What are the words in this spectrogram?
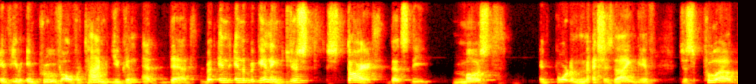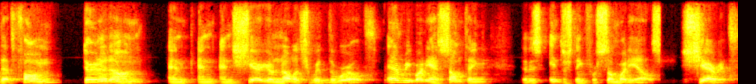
if you improve over time, you can add that. But in in the beginning, just start. That's the most important message that I give. Just pull out that phone, turn it on, and and and share your knowledge with the world. Everybody has something that is interesting for somebody else share it.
